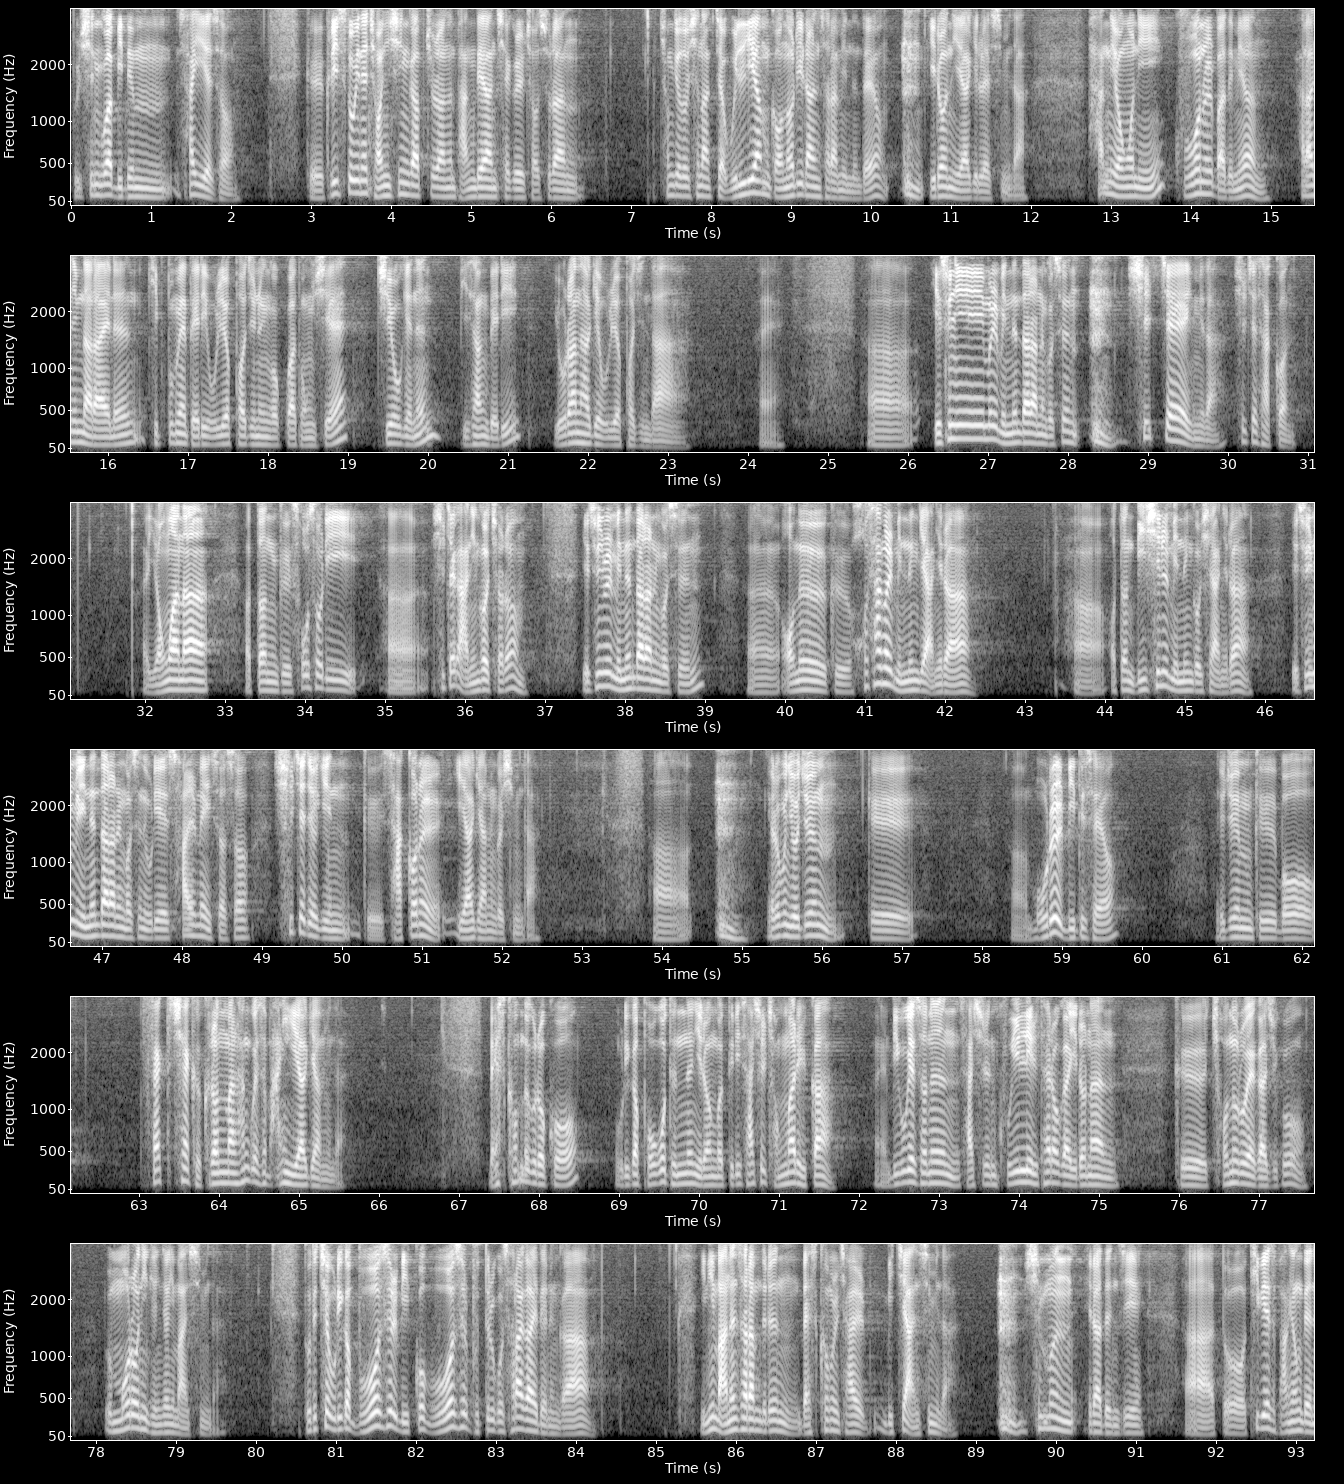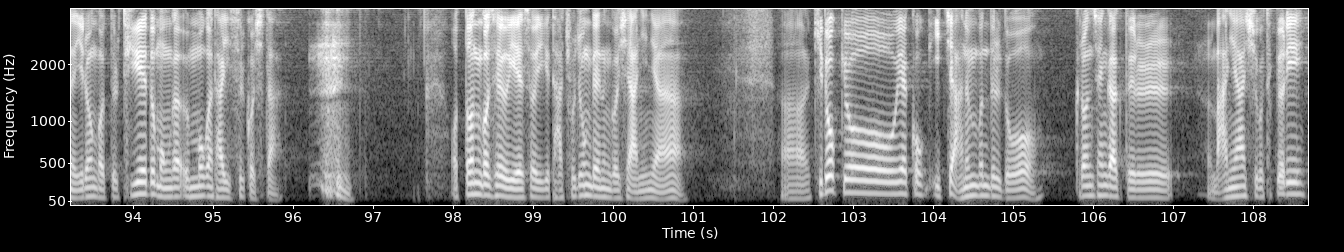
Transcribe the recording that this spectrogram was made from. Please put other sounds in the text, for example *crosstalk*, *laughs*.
불신과 믿음 사이에서 그 그리스도인의 전신갑주라는 방대한 책을 저술한 청교도 신학자 윌리엄 거널이라는 사람이 있는데요. *clears throat* 이런 이야기를 했습니다. 한 영혼이 구원을 받으면 하나님 나라에는 기쁨의 벨이 울려 퍼지는 것과 동시에 지옥에는 비상벨이 요란하게 울려 퍼진다. 네. 어, 예수님을 믿는다라는 것은 *clears throat* 실제입니다. 실제 사건. 영화나 어떤 그 소설이 어, 실제가 아닌 것처럼 예수님을 믿는다라는 것은 어, 어느 그 허상을 믿는 게 아니라 어, 어떤 미신을 믿는 것이 아니라 예수님을 믿는다라는 것은 우리의 삶에 있어서 실제적인 그 사건을 이야기하는 것입니다. 어, *clears throat* 여러분 요즘 그 어, 뭐를 믿으세요? 요즘 그 뭐 팩트 체크 그런 말 한국에서 많이 이야기합니다. 매스컴도 그렇고 우리가 보고 듣는 이런 것들이 사실 정말일까? 예, 미국에서는 사실은 9.11 테러가 일어난 그 전후로 해가지고 음모론이 굉장히 많습니다. 도대체 우리가 무엇을 믿고 무엇을 붙들고 살아가야 되는가? 이미 많은 사람들은 매스컴을 잘 믿지 않습니다. *clears throat* 신문이라든지 아, 또 TV에서 방영되는 이런 것들 뒤에도 뭔가 음모가 다 있을 것이다. *clears throat* 어떤 것에 의해서 이게 다 조종되는 것이 아니냐. 아, 기독교에 꼭 있지 않은 분들도 그런 생각들을 많이 하시고 특별히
